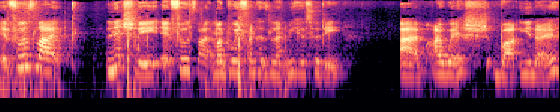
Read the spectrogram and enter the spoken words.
It feels like literally it feels like my boyfriend has lent me his hoodie. Um, I wish, but you know,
